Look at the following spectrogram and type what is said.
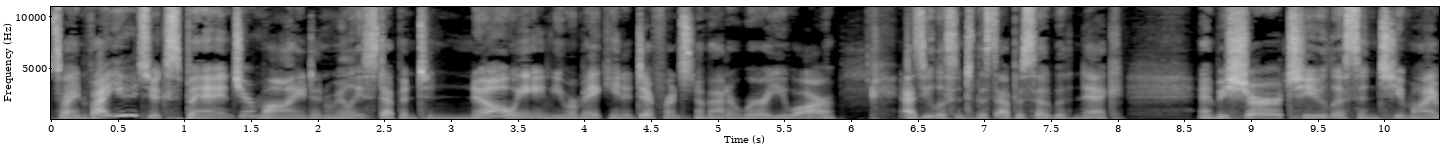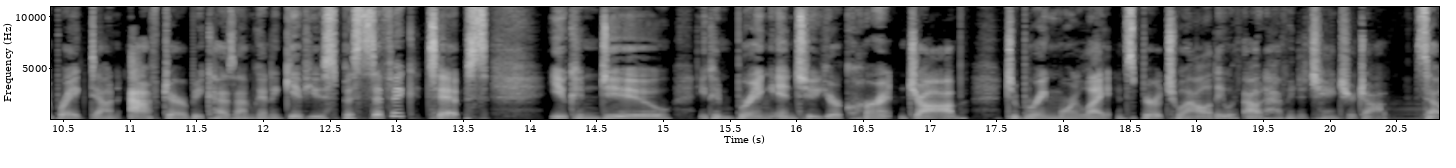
So I invite you to expand your mind and really step into knowing you are making a difference no matter where you are as you listen to this episode with Nick. And be sure to listen to my breakdown after because I'm going to give you specific tips you can do, you can bring into your current job to bring more light and spirituality without having to change your job. So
